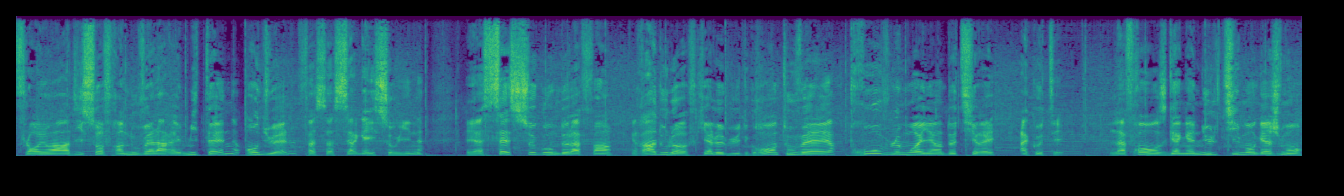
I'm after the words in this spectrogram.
Florian Hardy s'offre un nouvel arrêt mitaine en duel face à Sergei Soin. Et à 16 secondes de la fin, Radulov, qui a le but grand ouvert, trouve le moyen de tirer à côté. La France gagne un ultime engagement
